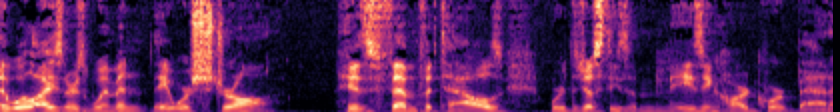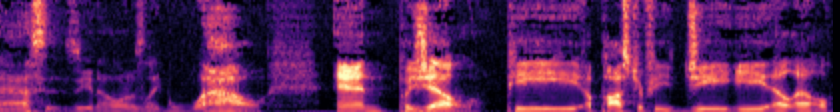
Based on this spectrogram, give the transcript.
uh, Will Eisner's women, they were strong. His femme fatales were just these amazing hardcore badasses. You know, it was like wow. And P'Gell, P apostrophe G E L L,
